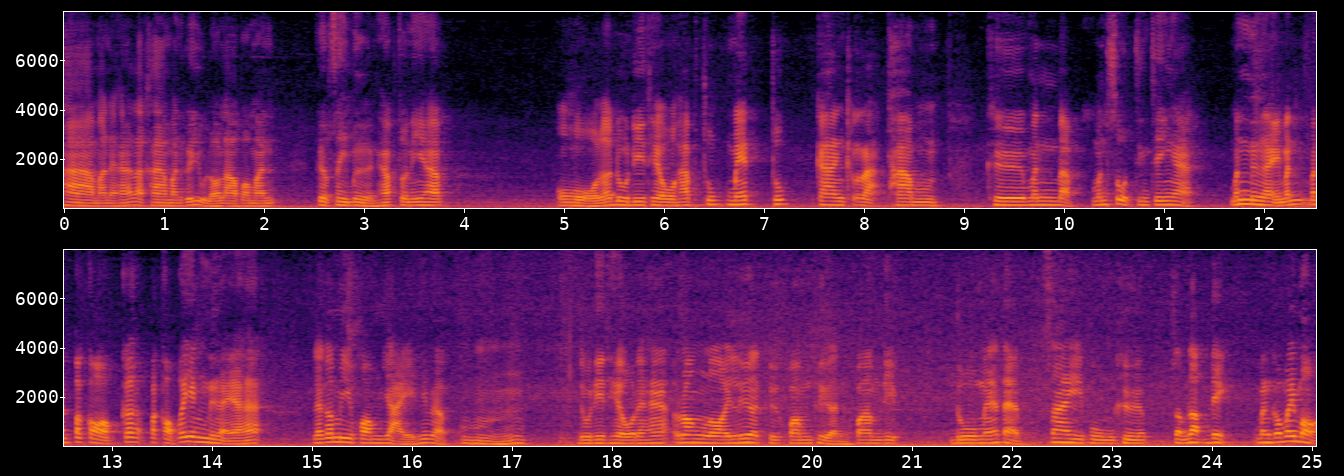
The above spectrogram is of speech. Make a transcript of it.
คามันนะฮะราคามันก็อยู่ราวๆประมาณเกือบสี่หมื่นครับตัวนี้ครับ โอ้โห แล้วดูดีเทลครับ ทุกเม็ดทุกการกระทำคือมันแบบมันสุดจริง ๆอะ มันเหนื่อยมันมันประกอบก็ประกอบก็ยังเหนื่อยอะฮะแล้วก็มีความใหญ่ที่แบบอือหือดูดีเทลนะฮะ ร่องรอยเลือดคือความเถื่อนความดิบ ดูแม้แต่ไส้พุงคือสำหรับเด็กมันก็ไม่เหมาะ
